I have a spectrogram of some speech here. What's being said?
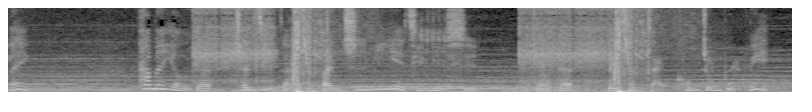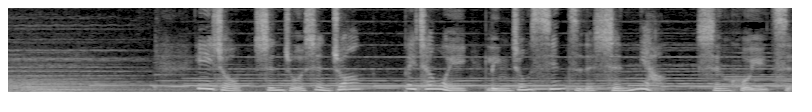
类。它们有的穿行在繁枝密叶间觅食，有的飞翔在空中捕猎。一种身着盛装、被称为林中仙子的神鸟，生活于此。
